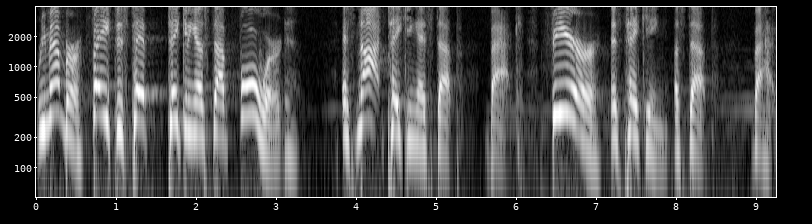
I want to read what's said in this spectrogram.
Remember, faith is t- taking a step forward. It's not taking a step back. Fear is taking a step back.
